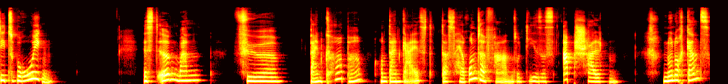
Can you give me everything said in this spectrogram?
die zu beruhigen, ist irgendwann für dein Körper und dein Geist das Herunterfahren, so dieses Abschalten, nur noch ganz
